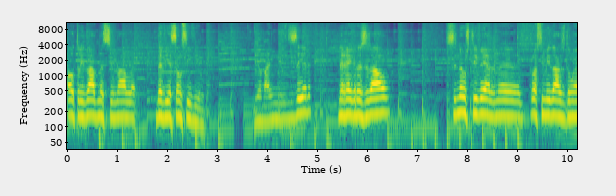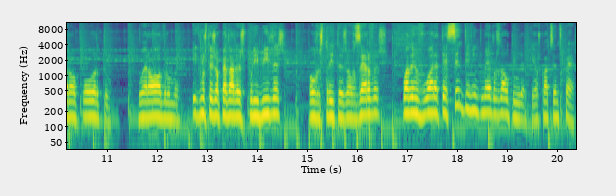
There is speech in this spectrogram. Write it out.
à Autoridade Nacional da Aviação Civil. E ele vai-nos dizer, na regra geral, se não estiver na proximidade de um aeroporto, de um aeródromo e que não esteja ao pé de áreas proibidas ou restritas ou reservas, podem voar até 120 metros de altura, que é os 400 pés,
